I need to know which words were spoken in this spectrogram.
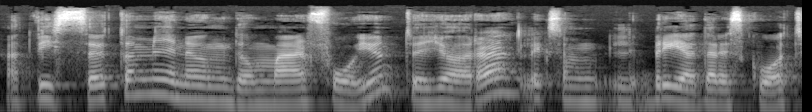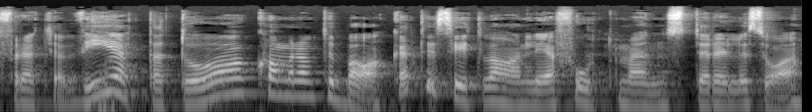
Att vissa av mina ungdomar får ju inte göra liksom bredare skott för att jag vet att då kommer de tillbaka till sitt vanliga fotmönster eller så.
